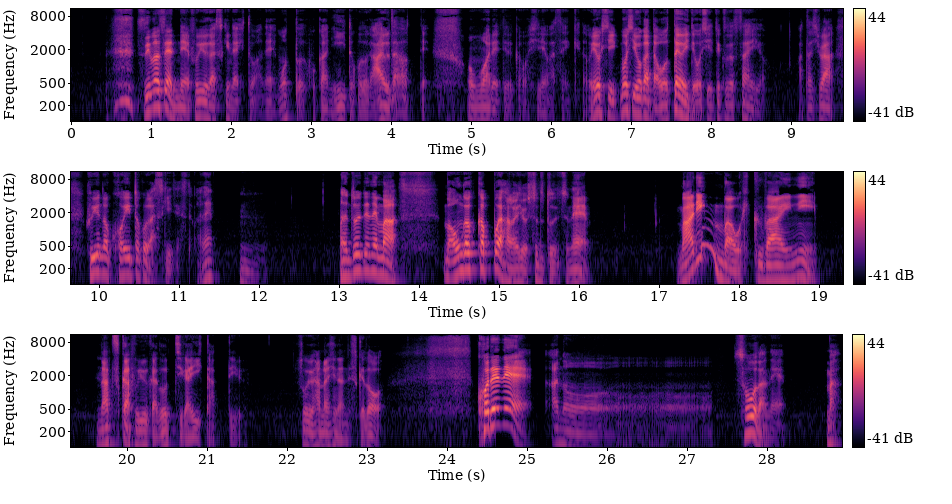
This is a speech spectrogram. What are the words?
すいませんね。冬が好きな人はね、もっと他にいいところがあるだろうって思われてるかもしれませんけど。よし、もしよかったらお便りで教えてくださいよ。私は冬のこういうとこが好きですとかね。うん。それでね、まあ、まあ音楽家っぽい話をするとですね、マリンバを弾く場合に、夏か冬かどっちがいいかっていう、そういう話なんですけど、これね、あのー、そうだね。まあ、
